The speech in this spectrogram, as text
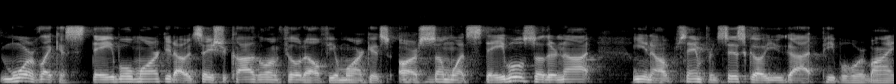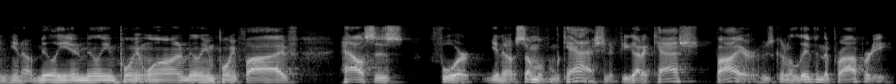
more of like a stable market. I would say Chicago and Philadelphia markets are mm-hmm. somewhat stable, so they're not you know, San Francisco, you got people who are buying, you know, million, million point one, million point five houses for, you know, some of them cash. And if you got a cash buyer who's going to live in the property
